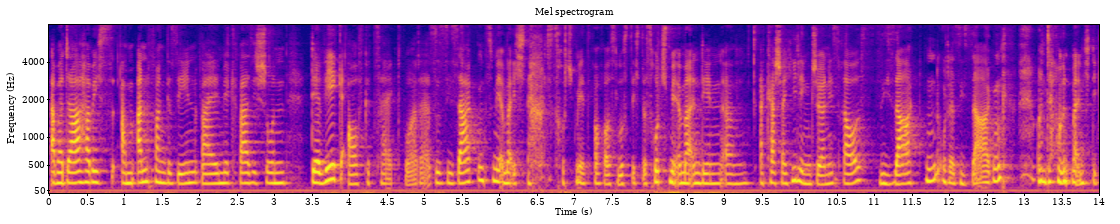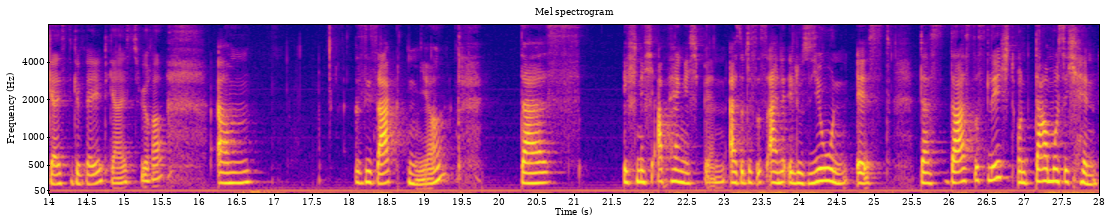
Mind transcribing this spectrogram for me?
Aber da habe ich es am Anfang gesehen, weil mir quasi schon der Weg aufgezeigt wurde. Also sie sagten zu mir immer, ich, das rutscht mir jetzt auch aus lustig, das rutscht mir immer in den ähm, Akasha Healing Journeys raus. Sie sagten oder sie sagen, und damit meine ich die geistige Welt, die Geistführer. Ähm, sie sagten mir, dass ich nicht abhängig bin. Also dass es eine Illusion ist, dass da ist das Licht und da muss ich hin.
